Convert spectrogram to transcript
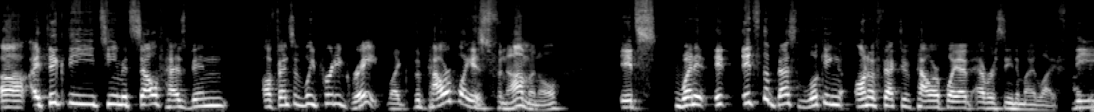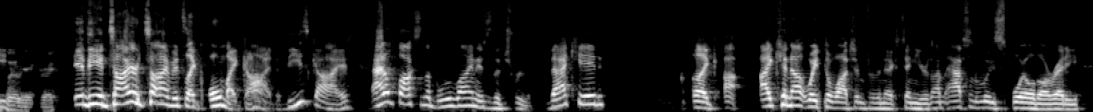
Uh, I think the team itself has been offensively pretty great. Like the power play is phenomenal. It's when it, it it's the best looking ineffective power play I've ever seen in my life. The the entire time, it's like, oh my god, these guys. Adam Fox on the blue line is the truth. That kid, like, I, I cannot wait to watch him for the next ten years. I'm absolutely spoiled already.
